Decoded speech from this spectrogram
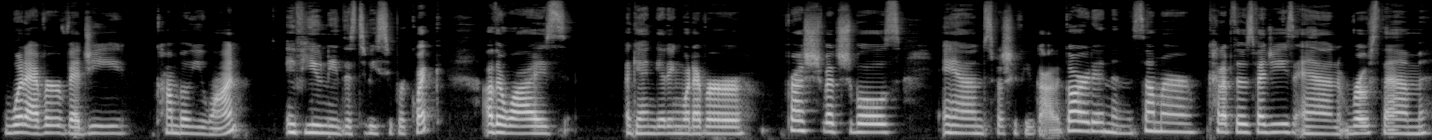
whatever veggie combo you want if you need this to be super quick. Otherwise, again, getting whatever fresh vegetables and especially if you've got a garden in the summer, cut up those veggies and roast them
